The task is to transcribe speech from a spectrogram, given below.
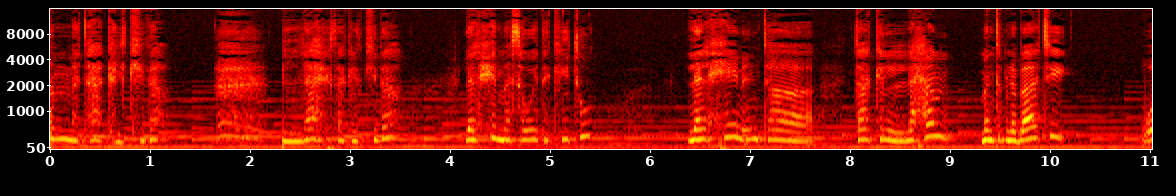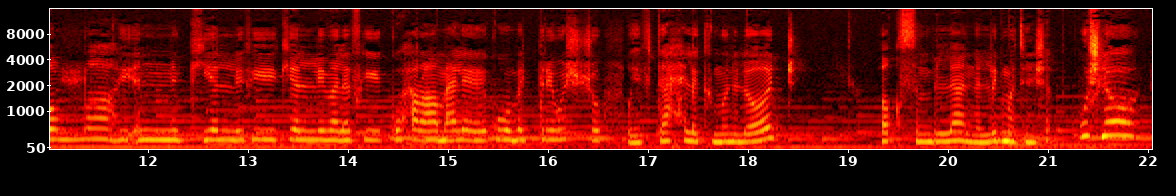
أما تاكل كذا بالله تاكل كذا. للحين ما سويت كيتو؟ للحين أنت تاكل لحم ما أنت بنباتي والله إنك يلي فيك يلي ملا فيك وحرام عليك ومدري وشو. ويفتح لك مونولوج. أقسم بالله أن اللقمة تنشب. وشلون؟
